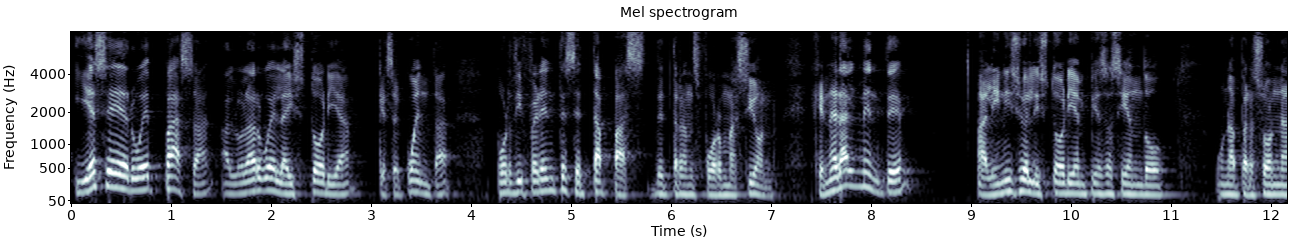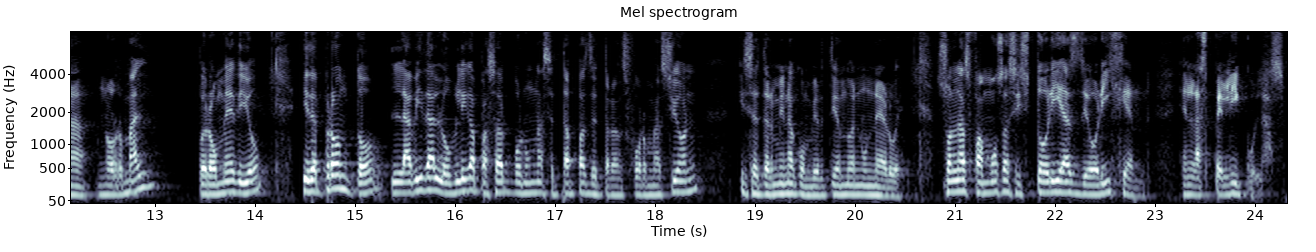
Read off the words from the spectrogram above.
Y ese héroe pasa a lo largo de la historia que se cuenta por diferentes etapas de transformación. Generalmente, al inicio de la historia empieza siendo una persona normal, promedio, y de pronto la vida lo obliga a pasar por unas etapas de transformación y se termina convirtiendo en un héroe. Son las famosas historias de origen en las películas.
